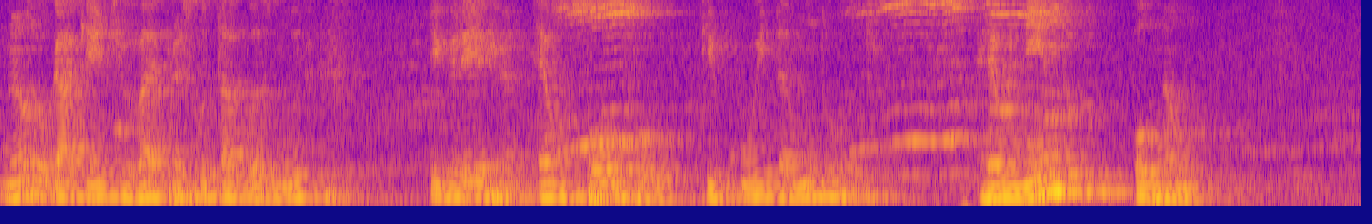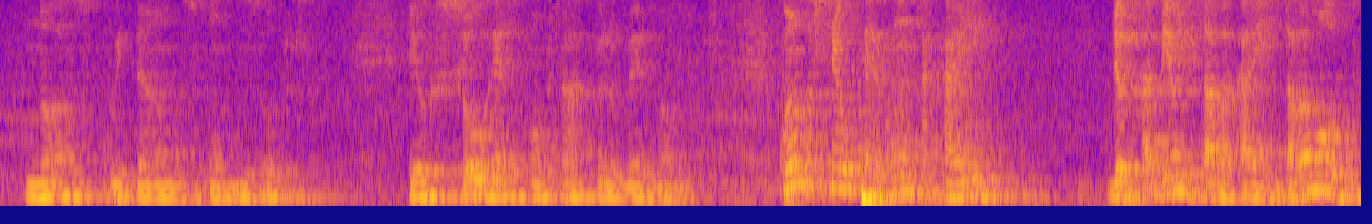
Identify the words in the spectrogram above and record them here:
Não é um lugar que a gente vai para escutar boas músicas. Igreja é um povo que cuida um do outro, reunindo ou não. Nós cuidamos uns dos outros. Eu sou responsável pelo meu irmão. Quando o Senhor pergunta a Caim, Deus sabia onde estava Caim, estava morto.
